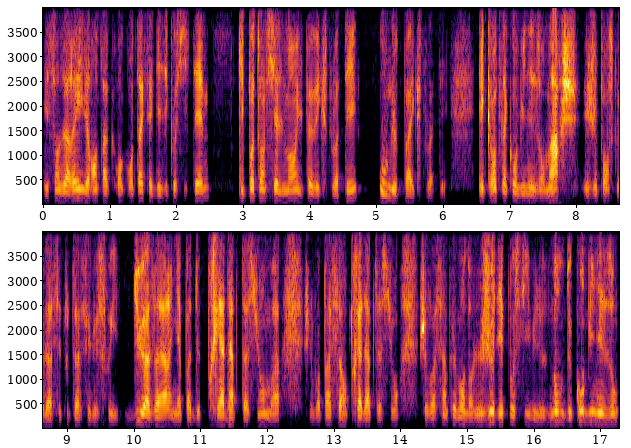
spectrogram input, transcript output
et sans arrêt, ils rentrent en contact avec des écosystèmes qui potentiellement ils peuvent exploiter ou ne pas exploiter. Et quand la combinaison marche, et je pense que là c'est tout à fait le fruit du hasard, il n'y a pas de préadaptation, moi je ne vois pas ça en préadaptation, je vois simplement dans le jeu des possibles le nombre de combinaisons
